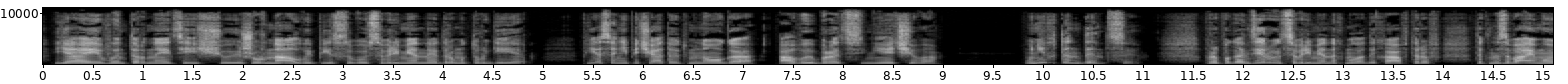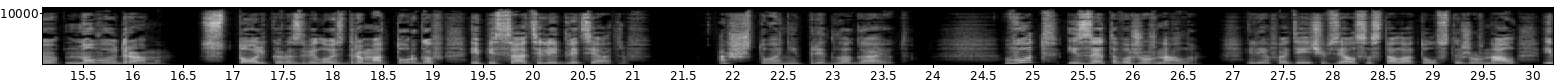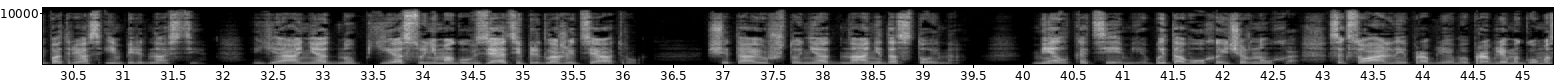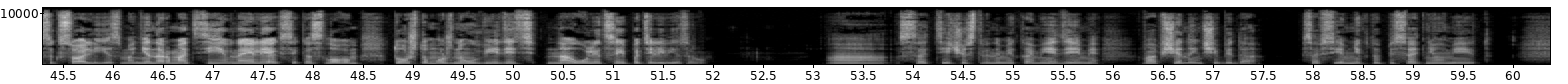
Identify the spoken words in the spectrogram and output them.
Я и в интернете ищу, и журнал выписываю «Современная драматургия». Пьесы не печатают много, а выбрать нечего. У них тенденции. Пропагандируют современных молодых авторов, так называемую «новую драму». Столько развелось драматургов и писателей для театров. А что они предлагают? Вот из этого журнала. Илья Фадеевич взял со стола толстый журнал и потряс им перед Настей. Я ни одну пьесу не могу взять и предложить театру. Считаю, что ни одна недостойна. Мелкотемье, бытовуха и чернуха, сексуальные проблемы, проблемы гомосексуализма, ненормативная лексика, словом, то, что можно увидеть на улице и по телевизору. А с отечественными комедиями вообще нынче беда. Совсем никто писать не умеет.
